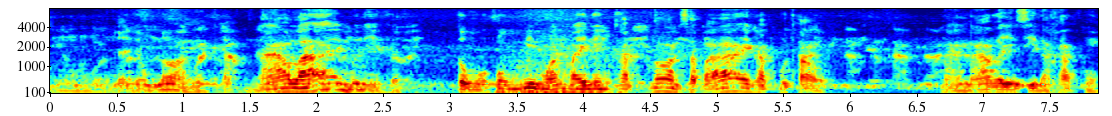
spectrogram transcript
อืมได้ดมนอนครับหนาวร้ายมื้อนี้ครับตรงคงมีหมอนใบหนึ่งครับ นอนสบายครับผู้เฒ่าหน้าหนาวก็ยังสิล่ะครับ ผม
